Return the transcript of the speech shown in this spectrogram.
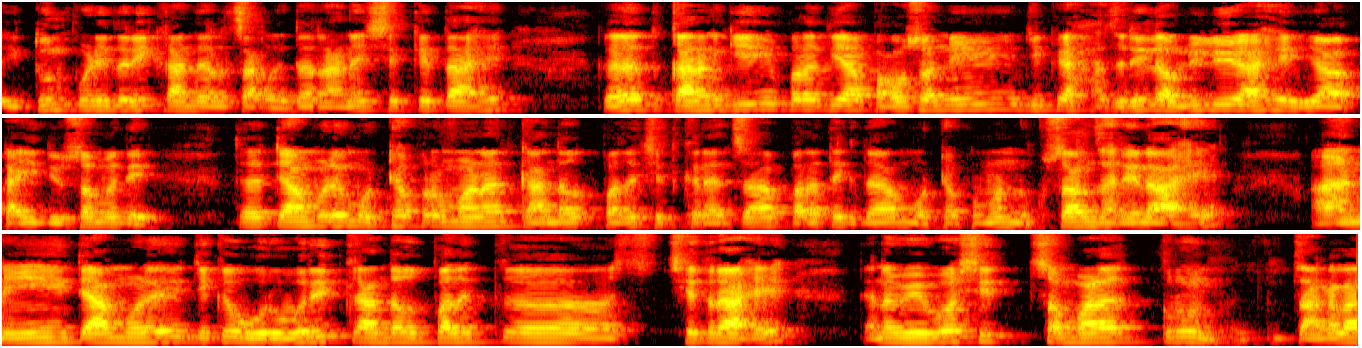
इथून पुढे तरी कांद्याला चांगलं तर राहण्याची शक्यता आहे. करत कारण की परत या पावसाने जी काही हजेरी लावलेली आहे या काही दिवसामध्ये तर त्यामुळे मोठ्या प्रमाणात कांदा उत्पादक शेतकऱ्याचा परत एकदा मोठ्या प्रमाणात नुकसान झालेलं आहे. आणि त्यामुळे जे काही उर्वरित कांदा उत्पादक क्षेत्र आहे त्यांना व्यवस्थित सांभाळ करून चांगला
